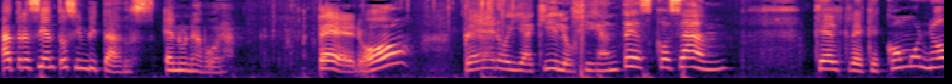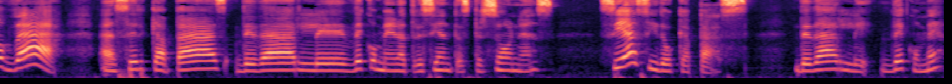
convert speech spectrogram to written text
a 300 invitados en una boda. Pero, pero, y aquí lo gigantesco, Sam, que él cree que cómo no va a ser capaz de darle de comer a 300 personas si ha sido capaz de darle de comer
